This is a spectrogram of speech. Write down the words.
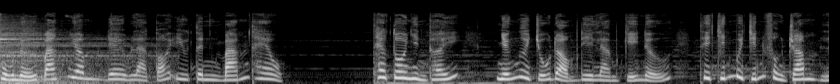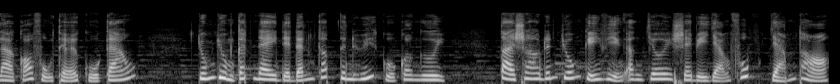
Phụ nữ bán dâm đều là có yêu tinh bám theo. Theo tôi nhìn thấy, những người chủ động đi làm kỹ nữ thì 99% là có phụ thể của cáo. Chúng dùng cách này để đánh cắp tinh huyết của con người. Tại sao đến chốn kỹ viện ăn chơi sẽ bị giảm phúc, giảm thọ?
